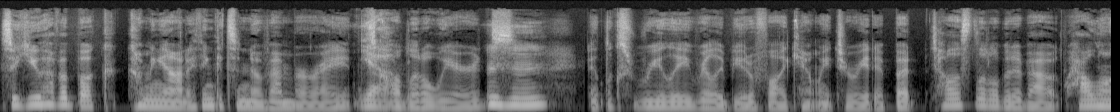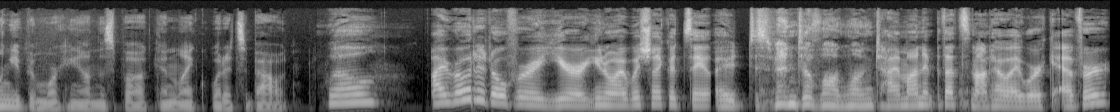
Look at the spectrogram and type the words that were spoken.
So you have a book coming out. I think it's in November, right? It's Yeah. called Little Weirds. Mm-hmm. It looks really, really beautiful. I can't wait to read it. But tell us a little bit about how long you've been working on this book and like what it's about. Well, I wrote it over a year. You know, I wish I could say I spent a long, long time on it, but that's not how I work ever.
